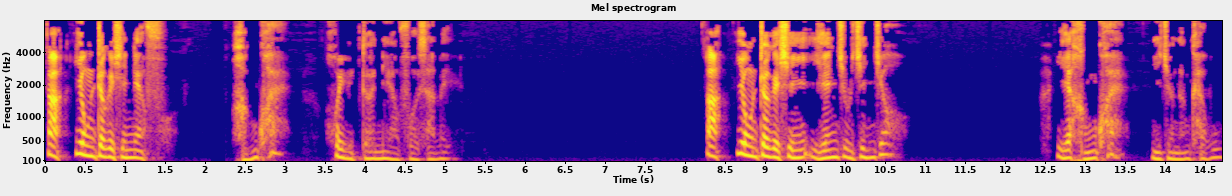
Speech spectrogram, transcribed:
啊，用这个心念佛，很快会得念佛三昧。啊，用这个心研究经教，也很快你就能开悟，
